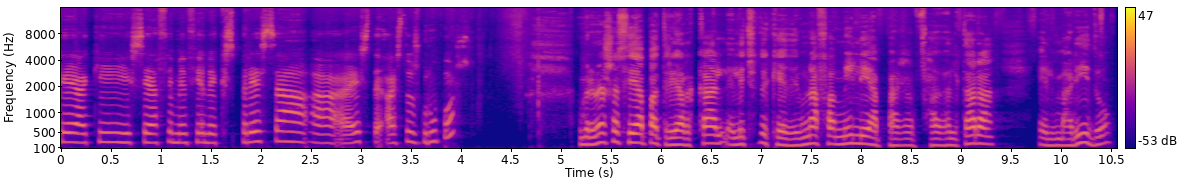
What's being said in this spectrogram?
qué aquí se hace mención expresa este, a, estos grupos? Hombre, en una sociedad patriarcal, el hecho de que de una familia faltara el marido,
